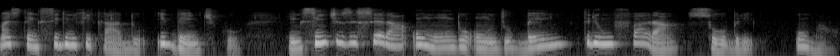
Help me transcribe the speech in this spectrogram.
mas tem significado idêntico. Em síntese, será um mundo onde o bem triunfará sobre o mal.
